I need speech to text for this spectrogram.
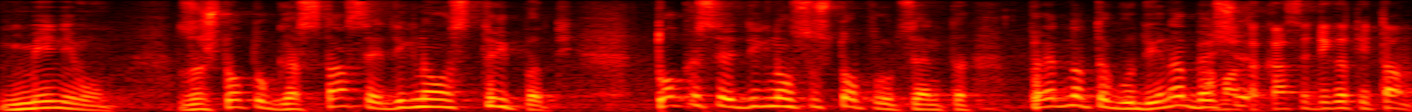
Минимум защото гъста се е дигнала с три пъти. Тока се е дигнал с 100%. Предната година беше... Ама така се дигат и там.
